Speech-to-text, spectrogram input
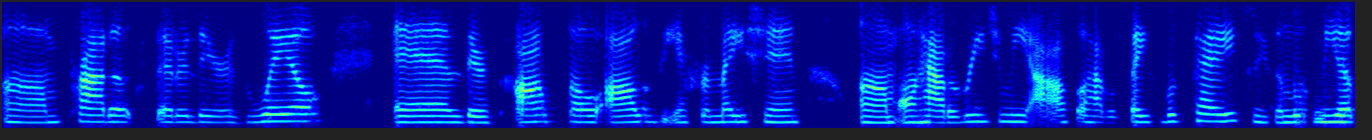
um, products that are there as well. And there's also all of the information um, on how to reach me. I also have a Facebook page, so you can look me up,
